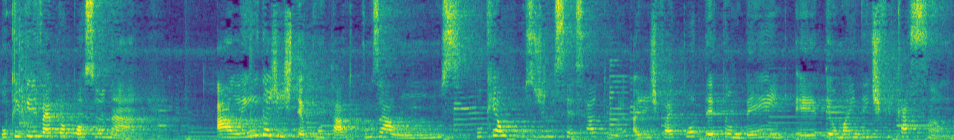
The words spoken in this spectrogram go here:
O que, que ele vai proporcionar? Além da gente ter contato com os alunos, porque é um curso de licenciatura, a gente vai poder também é, ter uma identificação.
